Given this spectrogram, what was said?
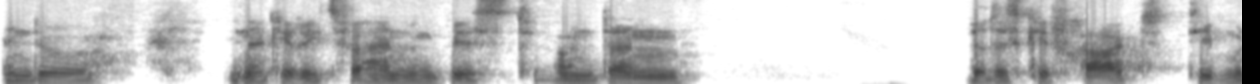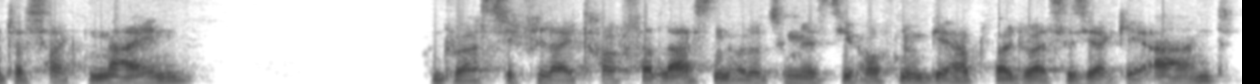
wenn du in einer Gerichtsverhandlung bist und dann wird es gefragt, die Mutter sagt nein und du hast dich vielleicht darauf verlassen oder zumindest die Hoffnung gehabt, weil du hast es ja geahnt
